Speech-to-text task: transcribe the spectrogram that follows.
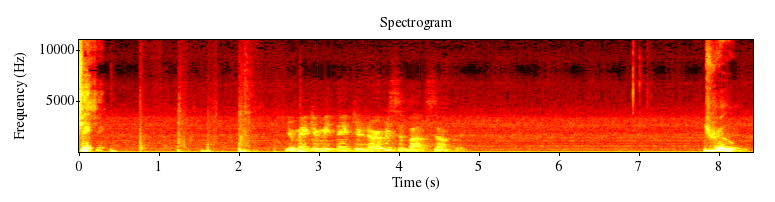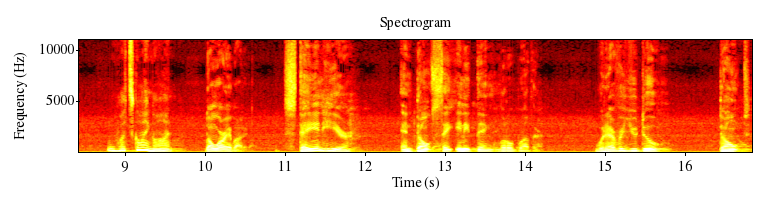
Shit. You're making me think you're nervous about something. Drew, what's going on? Don't worry about it. Stay in here and don't say anything, little brother. Whatever you do, don't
